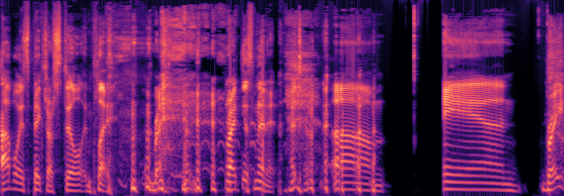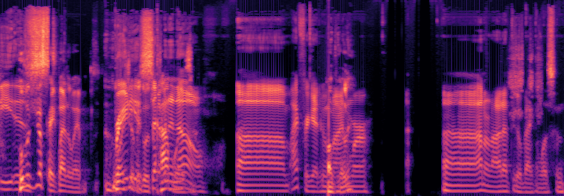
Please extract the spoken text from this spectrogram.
Cowboys picks are still in play Right. right this minute. um, and Brady is Who was your pick, by the way? Who Brady is seven and zero. Um, I forget who Oh, mine really? were. Uh, I don't know. I'd have to go back and listen.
